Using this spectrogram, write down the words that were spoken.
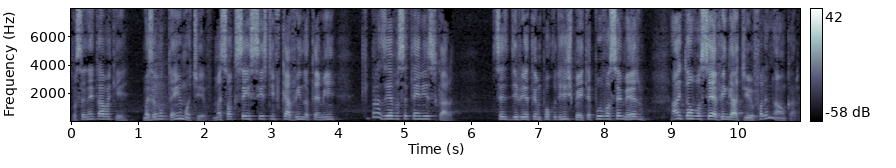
você nem estava aqui. Mas eu não tenho motivo. Mas só que você insiste em ficar vindo até mim. Que prazer você tem nisso, cara? Você deveria ter um pouco de respeito. É por você mesmo. Ah, então você é vingativo. Eu falei, não, cara.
